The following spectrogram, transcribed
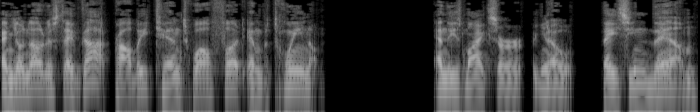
And you'll notice they've got probably 10, 12 foot in between them. And these mics are, you know, facing them.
